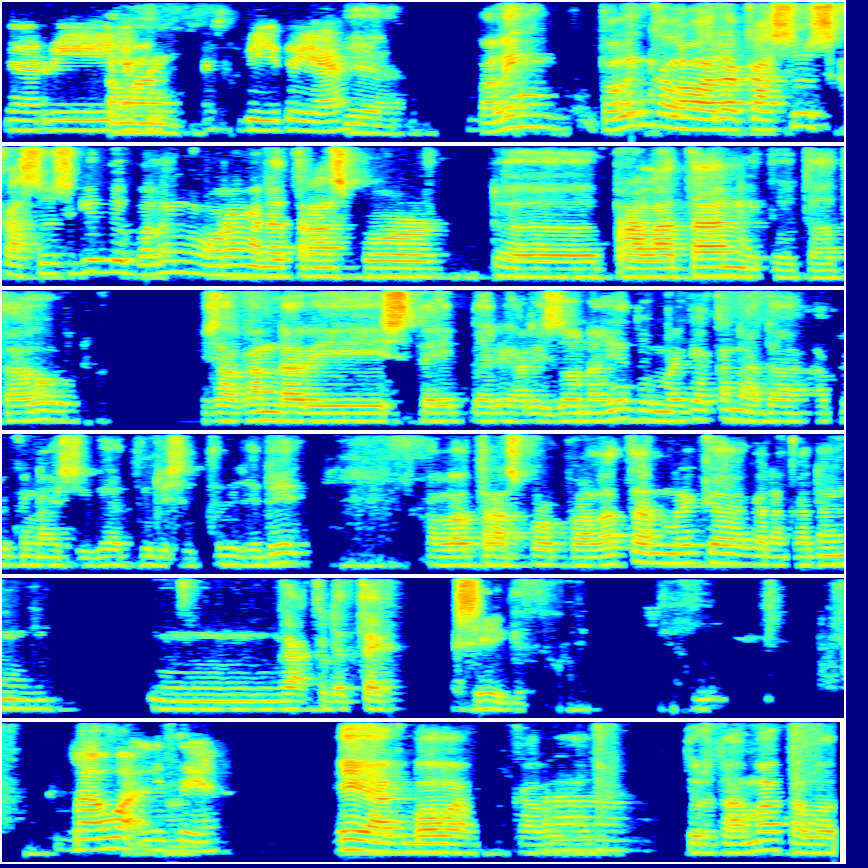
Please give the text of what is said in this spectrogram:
dari FSB itu ya? Iya. Paling paling kalau ada kasus kasus gitu paling orang ada transport eh, peralatan gitu tahu-tahu misalkan dari state dari Arizona itu mereka kan ada Africanized juga tuh di situ. Jadi kalau transport peralatan mereka kadang-kadang mm, nggak kedeteksi gitu. Bawa gitu ya? Iya, ke bawah. Kalau ah. terutama kalau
